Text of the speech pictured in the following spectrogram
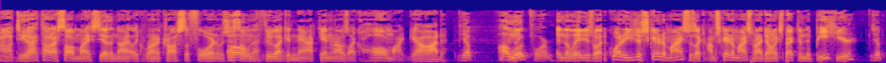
Oh, dude, I thought I saw mice the other night like run across the floor, and it was just Oh. someone that threw like a napkin, and I was like, oh my god. Yep, I'll And the- look for them. And the ladies were like, "What? Are you just scared of mice?" I was like, "I'm scared of mice when I don't expect them to be here." Yep.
